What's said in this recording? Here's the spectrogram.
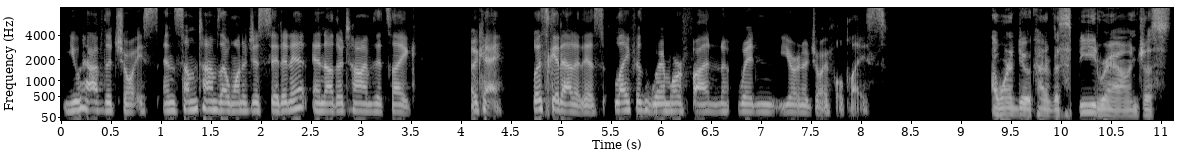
You have the choice. And sometimes I want to just sit in it. And other times it's like, okay, let's get out of this. Life is way more fun when you're in a joyful place. I want to do a kind of a speed round just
